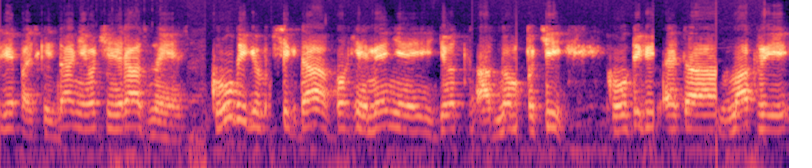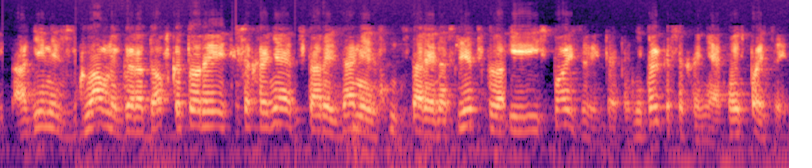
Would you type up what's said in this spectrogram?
лепойские здания очень разные. Кулдыг всегда более-менее идет одном пути. Кулдыг – это в Латвии один из главных городов, который сохраняет старые здания, старое наследство и использует это. Не только сохраняет, но использует.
